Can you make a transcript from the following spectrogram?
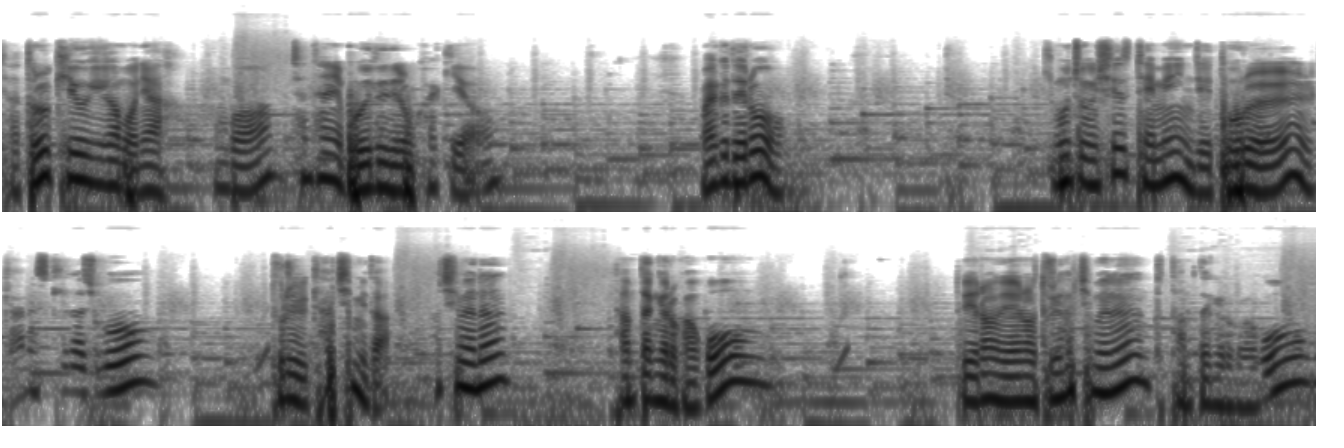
자, 돌 키우기가 뭐냐? 한번 찬찬히 보여드리도록 할게요. 말 그대로 기본적인 시스템이 이제 돌을 이렇게 하나씩 해가지고 둘을 이렇게 합칩니다. 합치면은 다음 단계로 가고 또 얘랑 얘랑 둘이 합치면은 또 다음 단계로 가고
